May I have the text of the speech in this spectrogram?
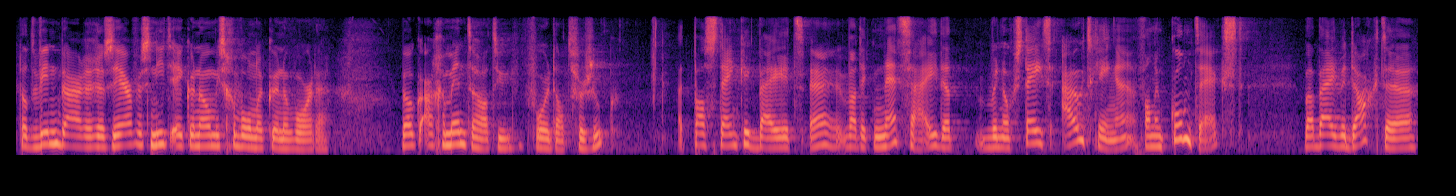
dat winbare reserves niet economisch gewonnen kunnen worden. Welke argumenten had u voor dat verzoek? Het past denk ik bij het, hè, wat ik net zei, dat we nog steeds uitgingen van een context waarbij we dachten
